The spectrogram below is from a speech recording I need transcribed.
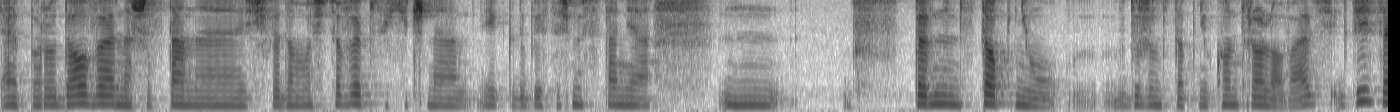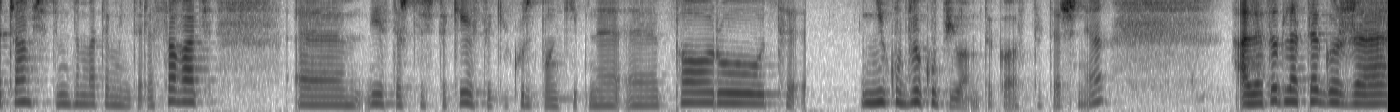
e, porodowe, nasze stany świadomościowe, psychiczne, jak gdyby jesteśmy w stanie mm, w pewnym stopniu, w dużym stopniu kontrolować. Gdzieś zaczęłam się tym tematem interesować. Jest też coś takiego, jest taki kurs błękitny e, poród. Nie wykupiłam tego ostatecznie. Ale to dlatego, że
